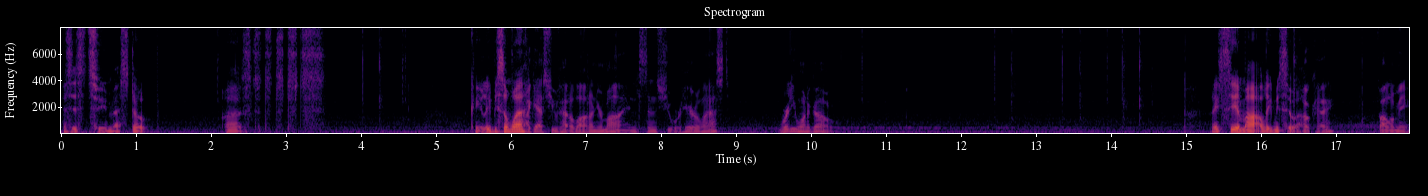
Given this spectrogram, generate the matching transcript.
This is too messed up. Uh, can you leave me somewhere? I guess you've had a lot on your mind since you were here last. Where do you want to go? I need to see Amata. Lead me to her. Okay. Follow me.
